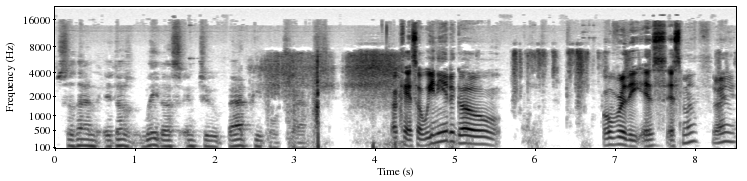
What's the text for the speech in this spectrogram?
so then it doesn't lead us into bad people traps. Okay, so we need to go over the is isthmus, right?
